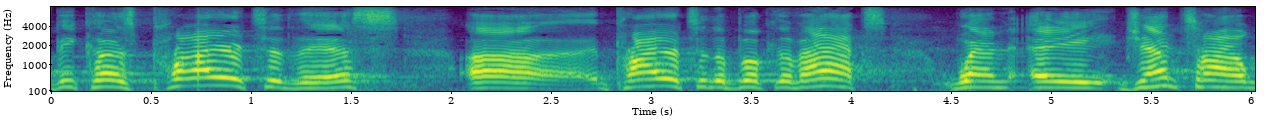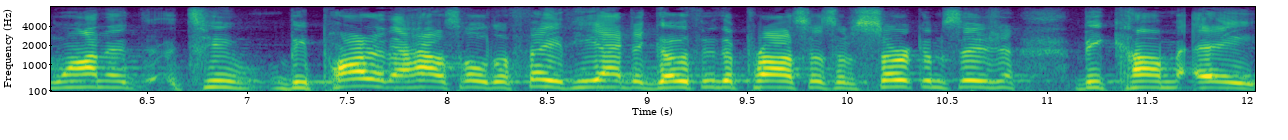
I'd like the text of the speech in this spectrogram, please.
because prior to this, uh, prior to the book of Acts, when a Gentile wanted to be part of the household of faith, he had to go through the process of circumcision, become a,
